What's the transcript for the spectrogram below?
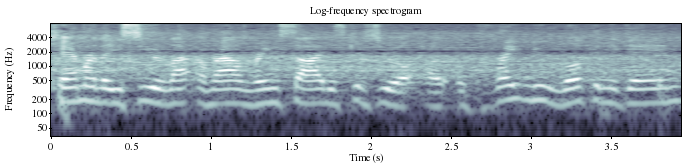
camera that you see around ringside. This gives you a, a great new look in the game.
